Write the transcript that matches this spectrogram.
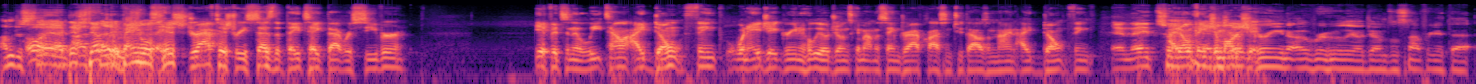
I'm just Oh, saying. yeah, there's I definitely Bengals' his draft history says that they take that receiver if it's an elite talent. I don't think when AJ Green and Julio Jones came out in the same draft class in 2009, I don't think. and they took I don't think AJ Jamar Green over Julio Jones. Let's not forget that.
